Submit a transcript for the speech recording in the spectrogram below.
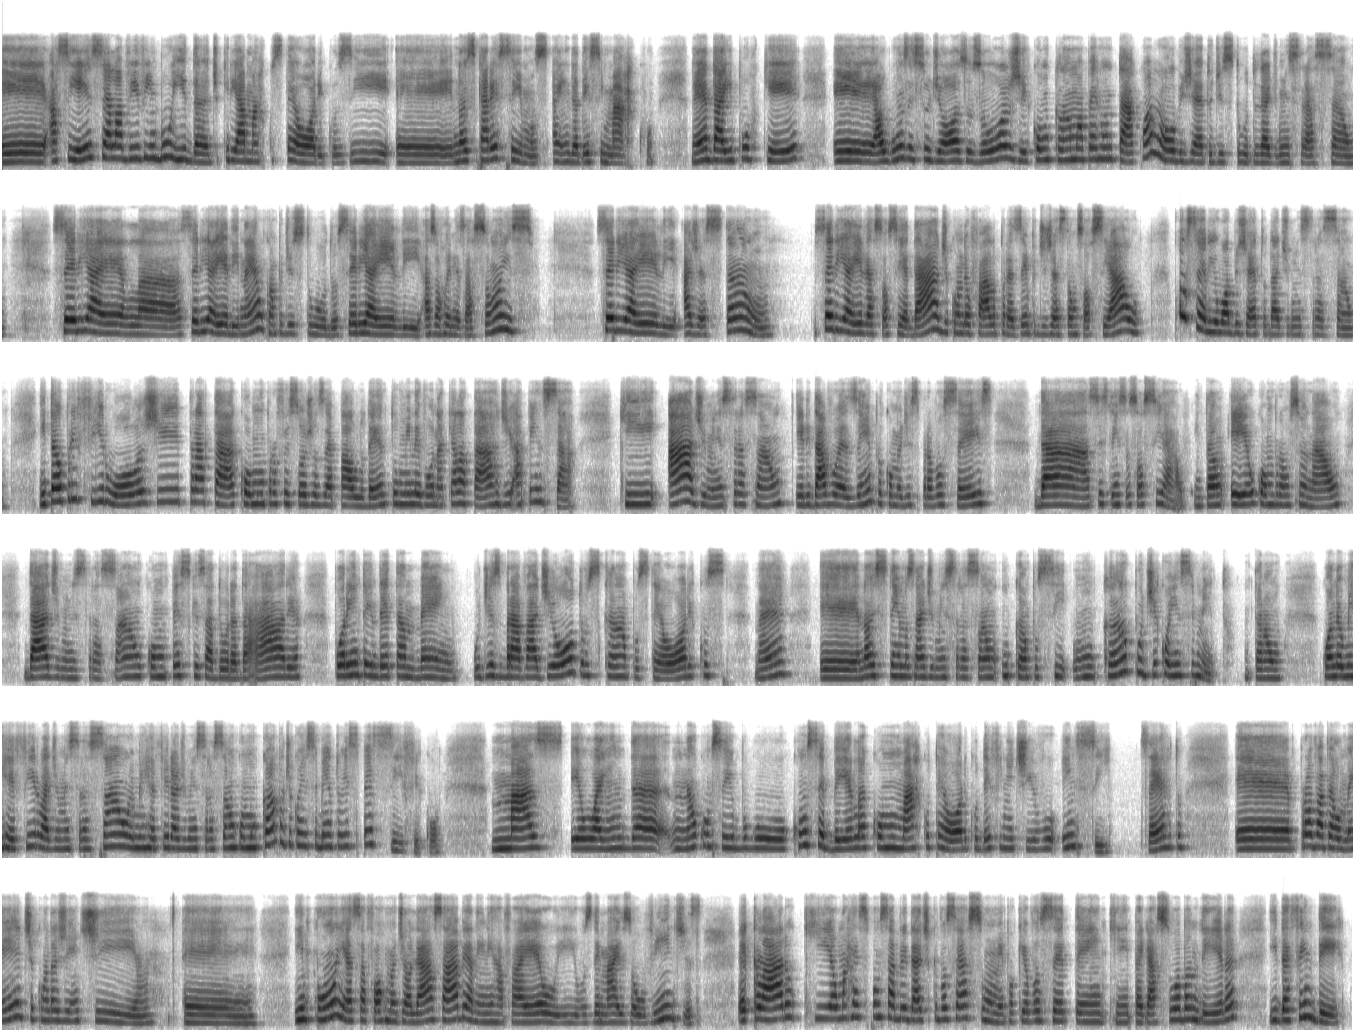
É, a ciência ela vive imbuída de criar marcos teóricos e é, nós carecemos ainda desse marco, né? Daí porque é, alguns estudiosos hoje conclamam a perguntar qual é o objeto de estudo da administração. Seria ela, seria ele, né, o campo de estudo, seria ele as organizações? Seria ele a gestão? Seria ele a sociedade, quando eu falo, por exemplo, de gestão social? Qual seria o objeto da administração? Então, eu prefiro hoje tratar como o professor José Paulo Dento me levou naquela tarde a pensar que a administração, ele dava o exemplo, como eu disse para vocês, da assistência social. Então, eu, como profissional da administração, como pesquisadora da área, por entender também o desbravar de outros campos teóricos, né? É, nós temos na administração um campo, um campo de conhecimento. Então, quando eu me refiro à administração, eu me refiro à administração como um campo de conhecimento específico, mas eu ainda não consigo concebê-la como um marco teórico definitivo em si, certo? É, provavelmente, quando a gente é, impõe essa forma de olhar, sabe, Aline Rafael e os demais ouvintes, é claro que é uma responsabilidade que você assume, porque você tem que pegar sua bandeira e defender.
